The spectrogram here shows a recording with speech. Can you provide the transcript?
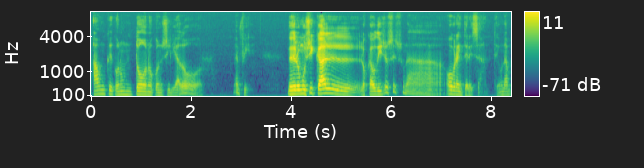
aunque con un tono conciliador. En fin, desde lo musical, Los Caudillos es una obra interesante, una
